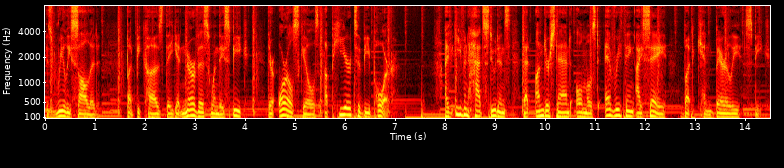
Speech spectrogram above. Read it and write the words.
is really solid, but because they get nervous when they speak, their oral skills appear to be poor. I've even had students that understand almost everything I say, but can barely speak.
